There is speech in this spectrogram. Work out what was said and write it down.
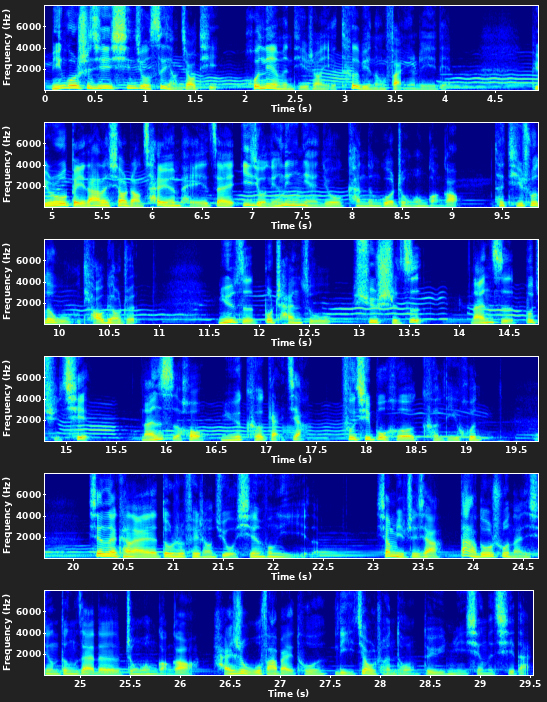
民国时期新旧思想交替，婚恋问题上也特别能反映这一点。比如北大的校长蔡元培在一九零零年就刊登过征婚广告，他提出了五条标准：女子不缠足，需识字；男子不娶妾，男死后女可改嫁，夫妻不和可离婚。现在看来都是非常具有先锋意义的。相比之下，大多数男性登载的征婚广告还是无法摆脱礼教传统对于女性的期待。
